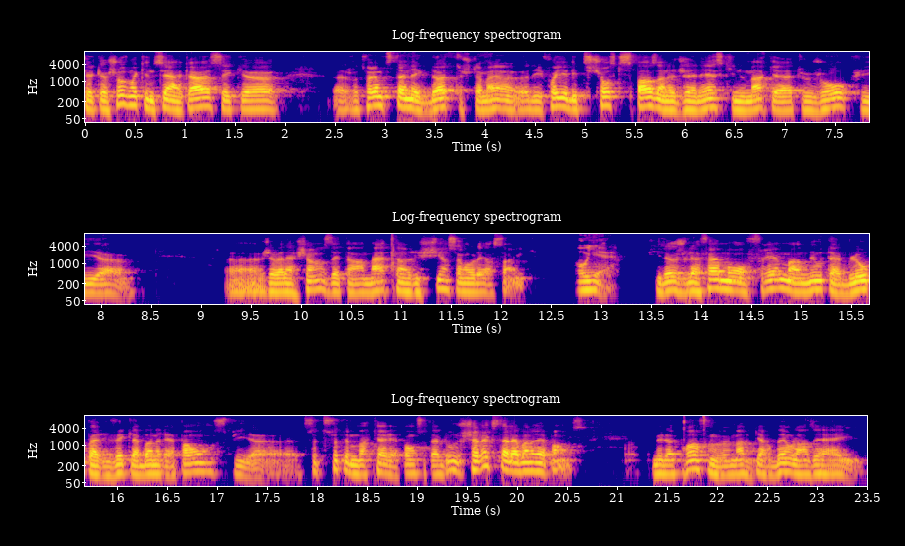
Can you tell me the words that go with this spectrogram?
quelque chose, moi, qui me tient à cœur, c'est que euh, je vais te faire une petite anecdote. Justement, euh, des fois, il y a des petites choses qui se passent dans notre jeunesse qui nous marquent euh, toujours. Puis, j'avais la chance d'être en maths enrichi en secondaire 5. Oh yeah! Puis là, je voulais faire mon frère m'emmener au tableau pour arriver avec la bonne réponse. Puis tout de suite, il me marquait la réponse au tableau. Je savais que c'était la bonne réponse. Mais le prof me regardait, on leur disait Hey,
